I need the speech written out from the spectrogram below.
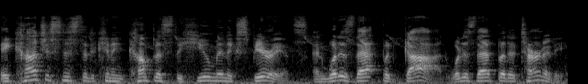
a consciousness that can encompass the human experience. And what is that but God? What is that but eternity?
